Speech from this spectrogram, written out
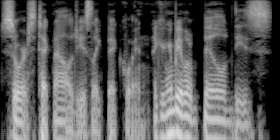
source technologies like Bitcoin. Like you're going to be able to build these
